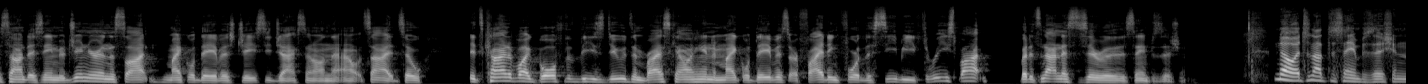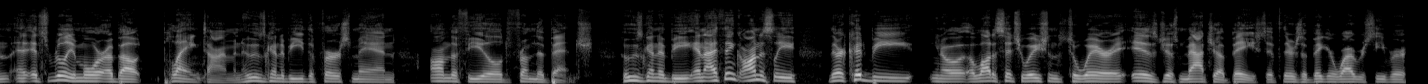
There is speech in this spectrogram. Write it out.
Asante Samuel Jr. in the slot, Michael Davis, JC Jackson on the outside. So it's kind of like both of these dudes and Bryce Callahan and Michael Davis are fighting for the CB3 spot, but it's not necessarily the same position. No, it's not the same position. It's really more about playing time and who's going to be the first man on the field from the bench. Who's going to be, and I think honestly, there could be, you know, a lot of situations to where it is just matchup based. If there's a bigger wide receiver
